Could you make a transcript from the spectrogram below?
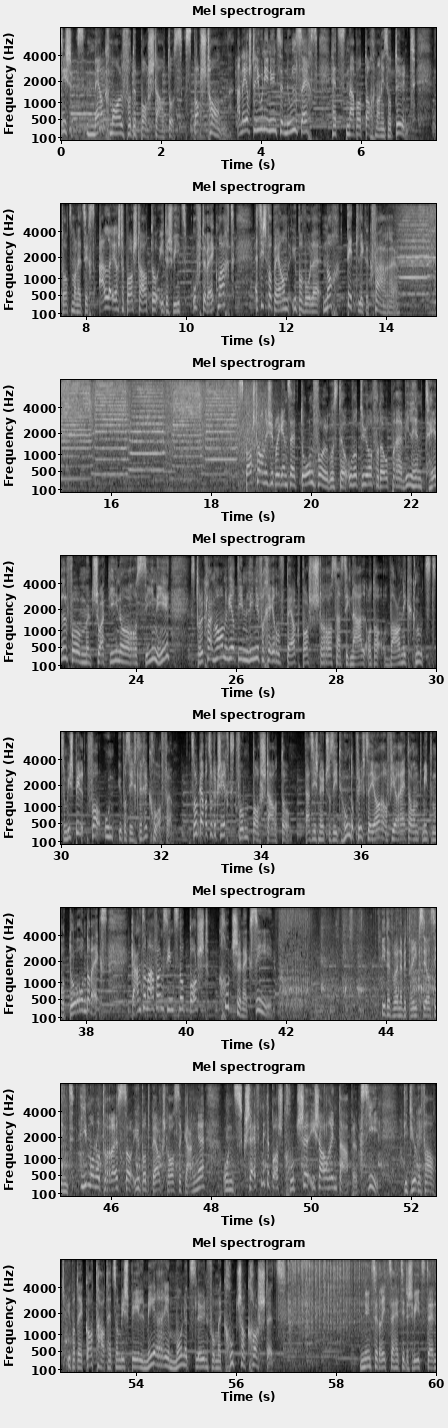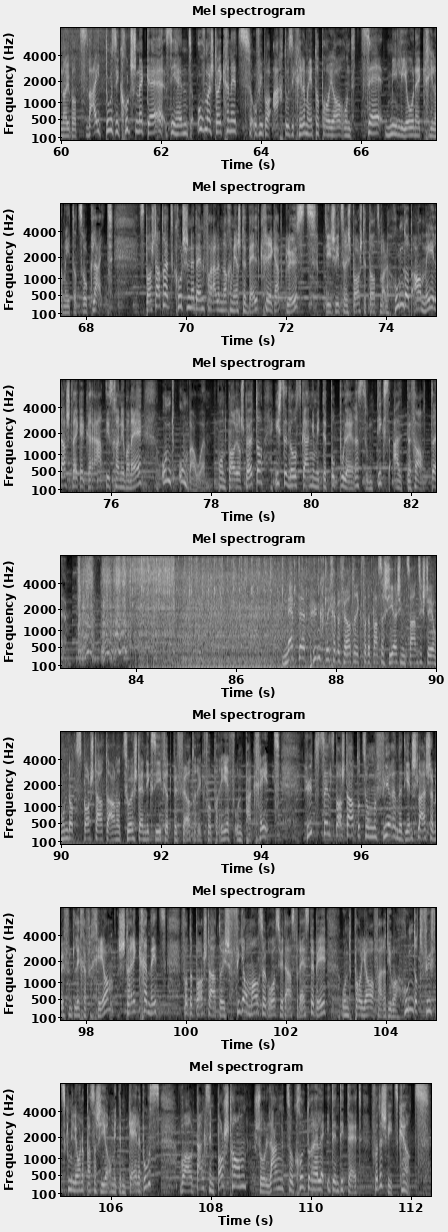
Es ist das Merkmal der Postautos, das Posthorn. Am 1. Juni 1906 hat es aber doch noch nicht so tönt. Dort hat sich das allererste Postauto in der Schweiz auf den Weg gemacht. Es ist von Bern über Wolle nach Dettlingen gefahren. Posthorn ist übrigens eine Tonfolge aus der Ouvertüre von der Oper Wilhelm Tell von Gioacchino Rossini. Das Drücklanghorn wird im Linienverkehr auf Bergpoststraße als Signal oder Warnung genutzt, zum Beispiel vor unübersichtlichen Kurven. Zurück aber zu der Geschichte vom Postauto. Das ist nicht schon seit 115 Jahren auf vier Rädern und mit Motor unterwegs. Ganz am Anfang sind es noch Postkutschen. In den frühen Betriebsjahren sind immer noch die Rösser über die Bergstraße gegangen und das Geschäft mit der Postkutsche war auch rentabel. Gewesen. Die teure Fahrt über den Gotthard hat zum Beispiel mehrere Monatslöhne vom Kutscher gekostet. 1913 hat es in der Schweiz dann noch über 2000 Kutschen gegeben. Sie haben auf einem Streckennetz auf über 8000 Kilometer pro Jahr rund 10 Millionen Kilometer zurückgelegt. Das Postauto hat die Kutschen dann vor allem nach dem Ersten Weltkrieg abgelöst. Die Schweizerische Post hat dort mal 100 Armeelastwagen gratis übernehmen und umbauen. Und ein paar Jahre später ist es dann losgegangen mit den populären Sonntagsalpenfahrten. Neben der pünktlichen Beförderung der Passagiere ist im 20. Jahrhundert das Postauto auch noch zuständig für die Beförderung von Brief und Paket. Heute zählt das Postauto zum führenden Dienstleister im öffentlichen Verkehr. Das Streckennetz von der Postauto ist viermal so groß wie das der SBB und pro Jahr fahren über 150 Millionen Passagiere mit dem gelben Bus, wo auch dank seinem Posthorn schon lange zur kulturellen Identität der Schweiz gehört.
